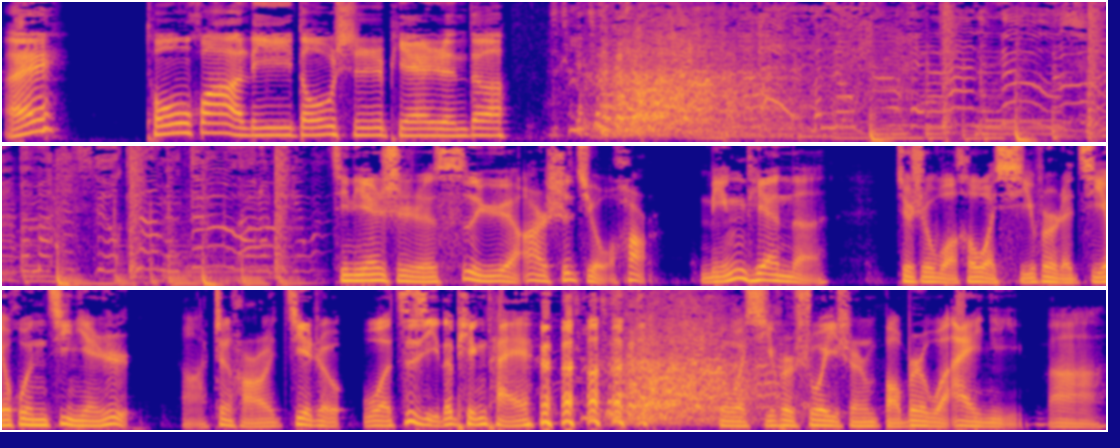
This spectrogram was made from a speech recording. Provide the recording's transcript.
哎，童话里都是骗人的。今天是四月二十九号，明天呢？就是我和我媳妇儿的结婚纪念日啊，正好借着我自己的平台，跟我媳妇儿说一声“宝贝儿，我爱你”啊，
